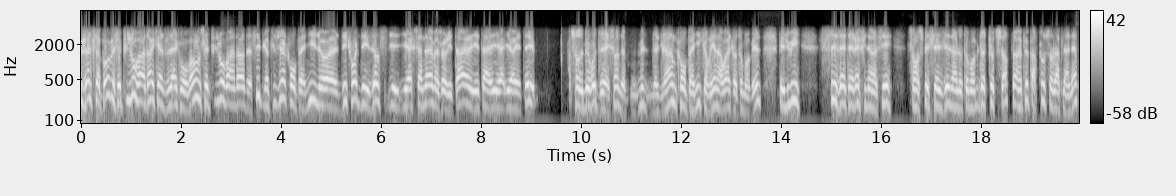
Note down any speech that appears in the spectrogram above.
Je ne sais pas, mais c'est le plus gros vendeur Cadillac au monde, c'est le plus gros vendeur de C, puis il y a plusieurs compagnies. Là. Detroit Diesel, il est actionnaire majoritaire, il, il, a, été sur le bureau de direction de, de grandes compagnies qui n'ont rien à voir avec l'automobile. Puis lui, ses intérêts financiers sont spécialisés dans l'automobile de toutes sortes, un peu partout sur la planète.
